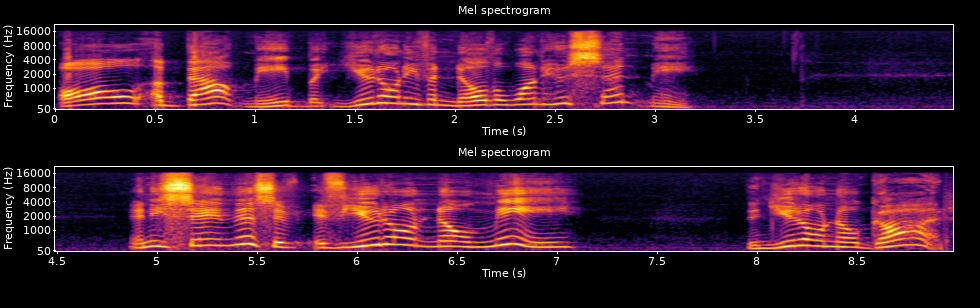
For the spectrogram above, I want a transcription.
all about me, but you don't even know the one who sent me. And he's saying this if, if you don't know me, then you don't know God.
